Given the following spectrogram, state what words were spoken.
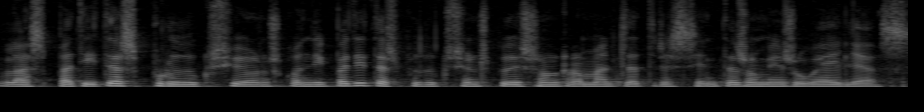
les petites produccions, quan dic petites produccions, potser són ramats de 300 o més ovelles.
